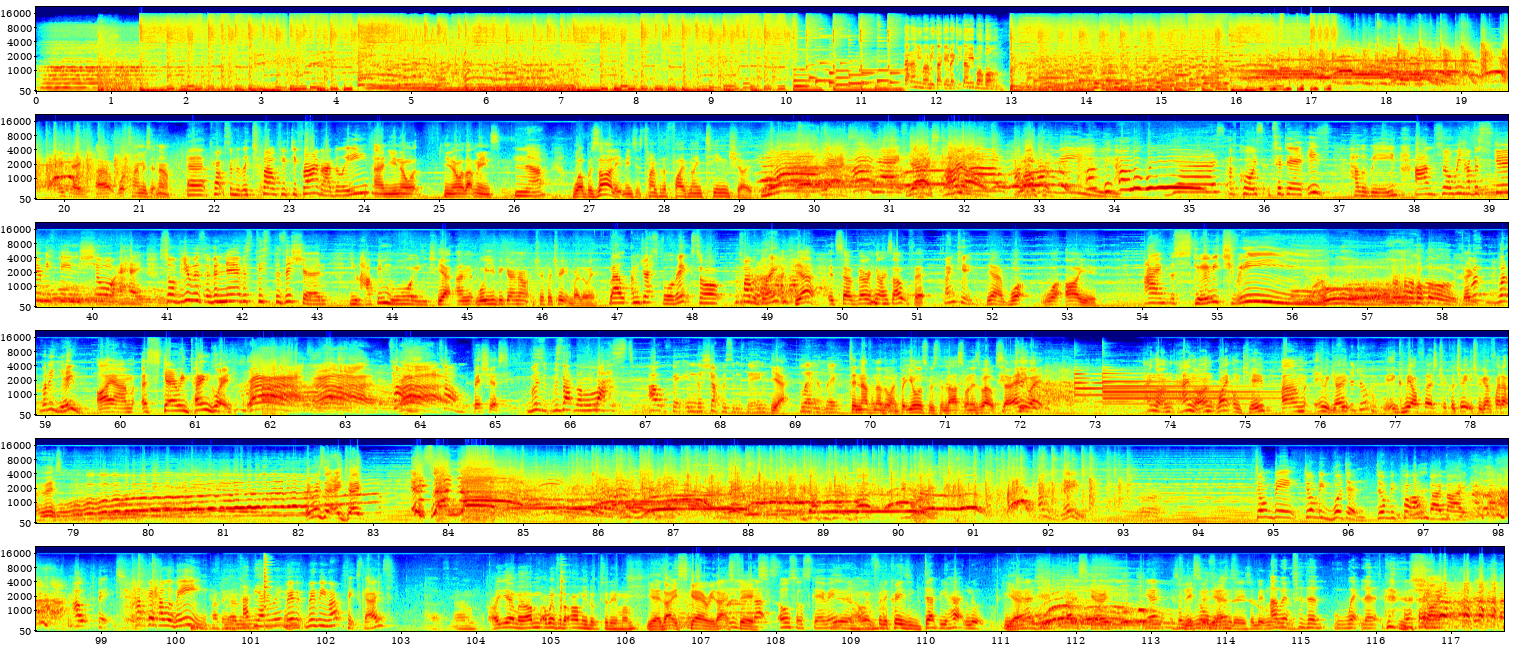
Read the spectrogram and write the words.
Para mi mamita que me quita mi bombón. AJ, uh, what time is it now? Uh, approximately 12.55, I believe. And you know what you know what that means? No. Well, bizarrely, it means it's time for the 519 show. What? Yes! Oh, yes! Yes, hello! Happy Welcome. Halloween! Happy Halloween! Yes, of course, today is Halloween, and so we have a scary themed show ahead. So, viewers of a nervous disposition, you have been warned. Yeah, and will you be going out trick or treating, by the way? Well, I'm dressed for it, so probably. Yeah, it's a very nice outfit. Thank you. Yeah, what what are you? I'm a scary tree. Oh, don't- What, what, what are you? I am a scary penguin. Rah! Rah! Tom, Rah! Tom. Vicious. Was, was that the last outfit in the shop or something? Yeah. Blatantly. Didn't have another one, but yours was the last one as well. So anyway, hang on, hang on, right on cue. Um, here we go. the door? It could be our first trick or treat. Should we go and find out who it is? Who is it, AJ? It's Enda! How are you? Don't be, don't be wooden. Don't be put off by my outfit. Happy Halloween. Happy Halloween. Happy Halloween. Are your outfits, guys? Oh yeah, man. I'm, I went for the army look today, man. Yeah, that is scary. That is fierce. That's also scary. Yeah. I went for the crazy dappy hat look. Yeah, that is scary. Yeah. It's a bit Lisa at the normal end. today. It's a bit Normal. I went for the wet look. Shine.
